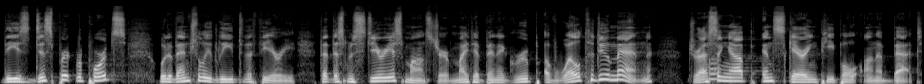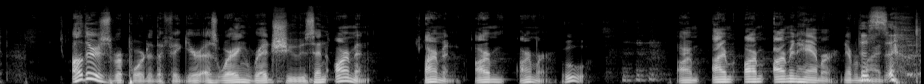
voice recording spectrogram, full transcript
These disparate reports would eventually lead to the theory that this mysterious monster might have been a group of well to do men dressing up and scaring people on a bet. Others reported the figure as wearing red shoes and armin. Armin. Arm armor. Ooh. Arm arm arm arm and hammer. Never mind.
